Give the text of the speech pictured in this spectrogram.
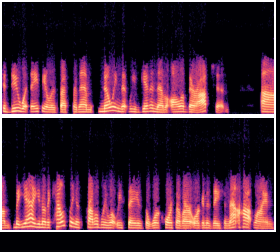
to do what they feel is best for them, knowing that we've given them all of their options. Um, but yeah, you know, the counseling is probably what we say is the workhorse of our organization. That hotline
